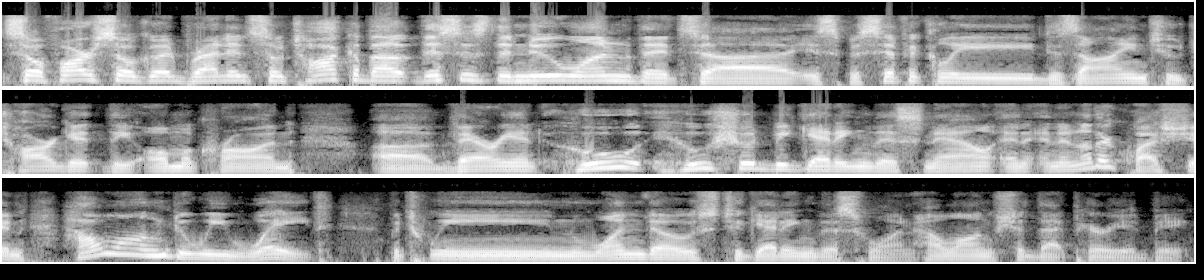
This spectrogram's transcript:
So far, so good, Brendan. So talk about this is the new one that uh, is specifically designed to target the Omicron uh, variant. Who who should be getting this now? And and another question: How long do we wait between one dose to getting this one? How long should that period be?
